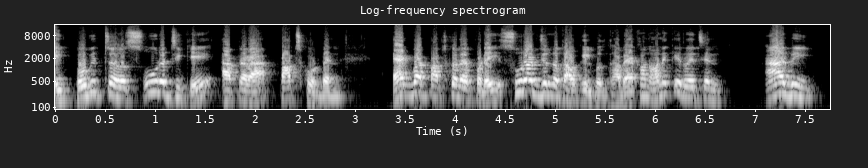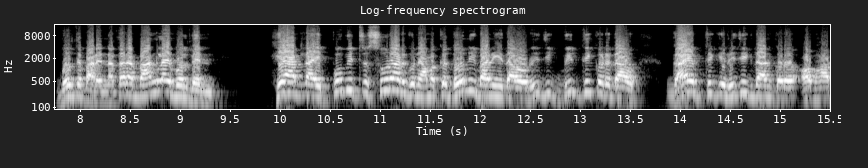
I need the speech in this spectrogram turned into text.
এই পবিত্র সূরাটিকে আপনারা পাঠ করবেন। একবার পাঠ করার পরে সূরার জন্য তাওকিল বলতে হবে। এখন অনেকে রয়েছেন আরবি বলতে পারেন না, তারা বাংলায় বলবেন, হে আল্লাহ পবিত্র সুরার গুণে আমাকে ধনী বানিয়ে দাও, রিজিক বৃদ্ধি করে দাও, গায়েব থেকে রিজিক দান করে, অভাব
